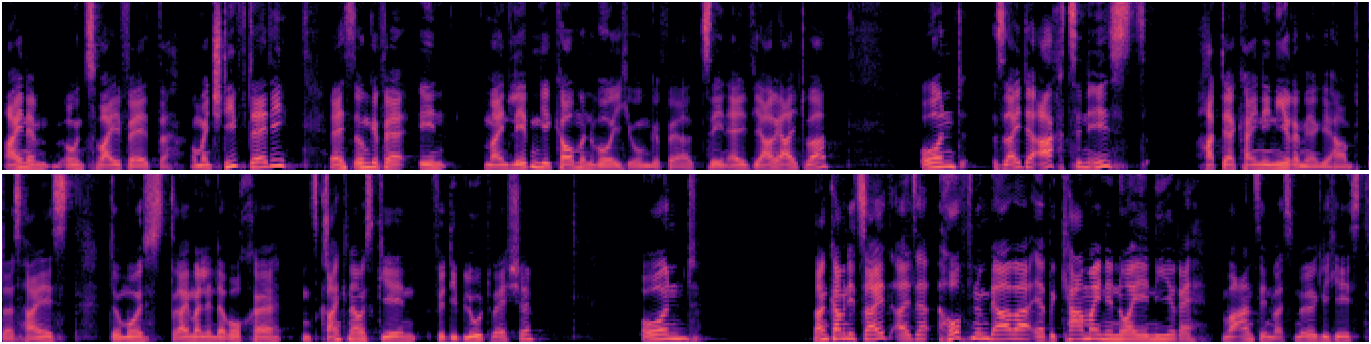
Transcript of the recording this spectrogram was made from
eine und zwei Väter. Und mein Stiefdaddy, er ist ungefähr in mein Leben gekommen, wo ich ungefähr 10, 11 Jahre alt war. Und seit er 18 ist, hat er keine Niere mehr gehabt. Das heißt, du musst dreimal in der Woche ins Krankenhaus gehen für die Blutwäsche. Und dann kam die Zeit, als Hoffnung da war, er bekam eine neue Niere. Wahnsinn, was möglich ist.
